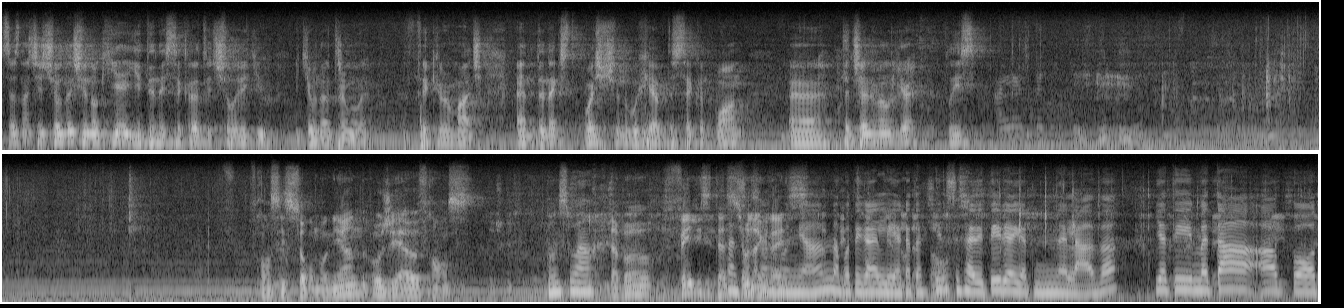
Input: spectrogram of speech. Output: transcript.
Це значить, що у них жінок є єдиний секрет від чоловіків, які вони отримали. Thank you very much. And the next question, we have the second one. Uh, the gentleman here, please. Francis Sormonian, OGAE France. Bonsoir. D'abord, félicitations la Φρανσίς Grèce. Αρμονιάν από τη Γαλλία. Καταρχήν συγχαρητήρια για την Ελλάδα. Γιατί μετά από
